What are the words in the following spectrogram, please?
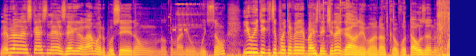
Lembrando, não esquece de ler as regras lá, mano, pra você não, não tomar nenhum munição. E o item que você pode tá vendo é bastante legal, né, mano? Aqui, ó, vou tá usando... Tá,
